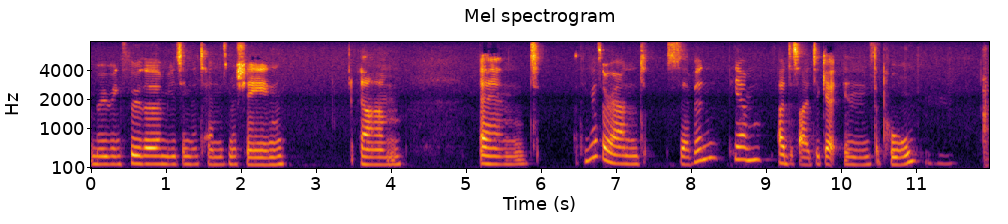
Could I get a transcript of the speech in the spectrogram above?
moving through them using the TENS machine. Um, and I think it was around 7 p.m. I decided to get in the pool. Mm-hmm.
